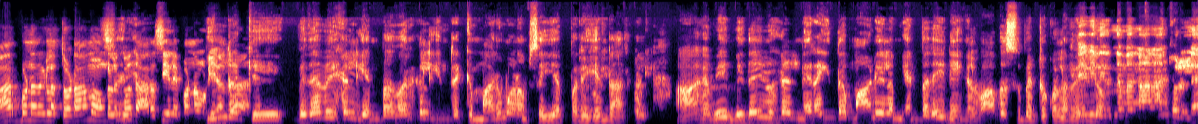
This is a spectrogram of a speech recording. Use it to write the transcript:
பார்ப்பனர்களை தொடாம உங்களுக்கு வந்து அரசியலே பண்ண முடியாது? இன்றைக்கு விதவைகள் என்பவர்கள் இன்றைக்கு மறுமணம் செய்யப்படுகின்றார்கள். ஆகவே விதவைகள் நிறைந்த மாநிலம் என்பதை நீங்கள் வாபஸ் பெற்றுக் கொள்ள வேண்டும். இருந்ததா நான் நான் சொல்லல.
